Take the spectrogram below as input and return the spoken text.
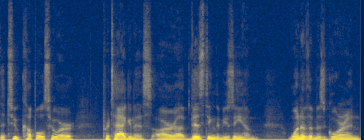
the two couples who are protagonists are uh, visiting the museum. One of them is Goran.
